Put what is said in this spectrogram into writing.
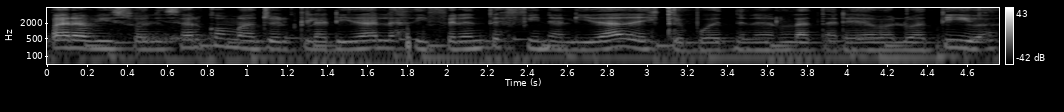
Para visualizar con mayor claridad las diferentes finalidades que puede tener la tarea evaluativa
